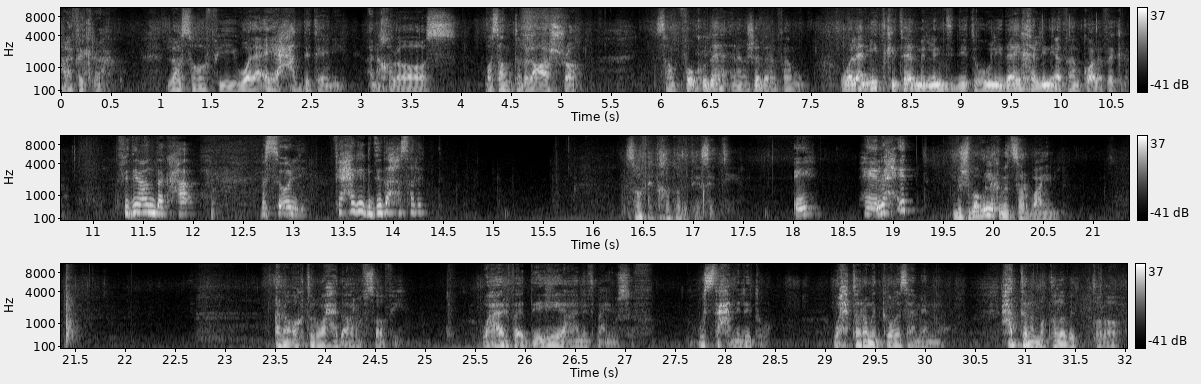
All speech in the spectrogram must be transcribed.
على فكرة لا صافي ولا أي حد تاني. أنا خلاص بصمت بالعشرة. صنفكوا ده أنا مش قادر أفهمه. ولا 100 كتاب من اللي أنت اديتهولي ده يخليني أفهمكوا على فكرة. في دي عندك حق. بس قولي في حاجة جديدة حصلت؟ صافي اتخطبت يا ستي. إيه؟ هي لحقت؟ مش بقول لك متسربعين. أنا أكتر واحد أعرف صافي وعارف قد إيه هي عانت مع يوسف واستحملته. واحترمت جوازها منه. حتى لما طلبت الطلاق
